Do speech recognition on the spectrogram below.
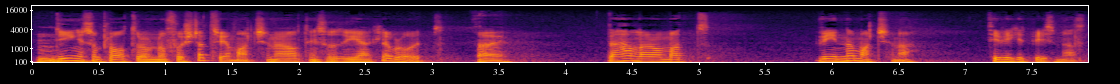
Det är ingen som pratar om de första tre matcherna när allting såg så jäkla bra ut. Nej. Det handlar om att vinna matcherna till vilket pris som helst.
